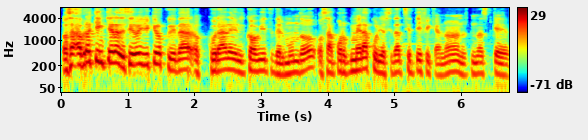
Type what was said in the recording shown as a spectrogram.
O sea, habrá quien quiera decir, oye, yo quiero cuidar o curar el COVID del mundo, o sea, por mera curiosidad científica, ¿no? No, es que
